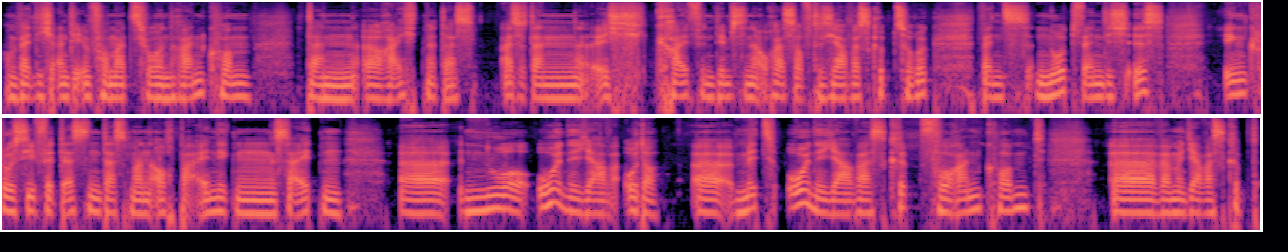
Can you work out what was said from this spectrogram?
Und wenn ich an die Informationen rankomme, dann äh, reicht mir das. Also dann, ich greife in dem Sinne auch erst auf das JavaScript zurück, wenn es notwendig ist, inklusive dessen, dass man auch bei einigen Seiten äh, nur ohne Java oder äh, mit ohne JavaScript vorankommt, äh, wenn man JavaScript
